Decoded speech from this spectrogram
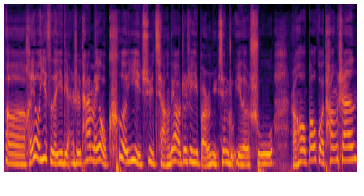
呃，很有意思的一点是，它没有刻意去强调这是一本女性主义的书。然后，包括汤山，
